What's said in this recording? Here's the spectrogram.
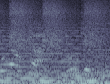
Lori, for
